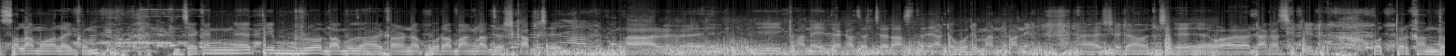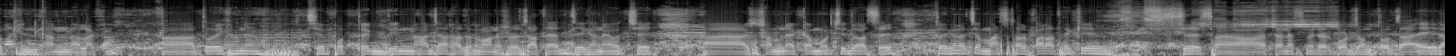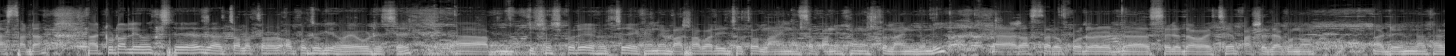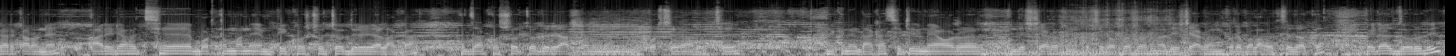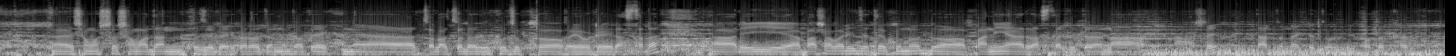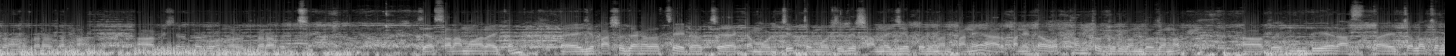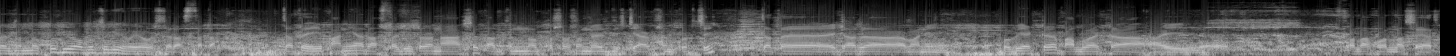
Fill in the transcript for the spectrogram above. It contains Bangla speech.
আসসালামু আলাইকুম। যেখানে তীব্র দাবদাহের কারণে পুরা বাংলাদেশ কাঁপছে। আর এইখানেই দেখা যাচ্ছে রাস্তায় এত পরিমাণ পানি। সেটা হচ্ছে ঢাকা সিটির উত্তরখান, দক্ষিণখান এলাকা। তো এখানে হচ্ছে প্রত্যেক দিন হাজার হাজার মানুষের যাতায়াত। যেখানে হচ্ছে সামনে একটা মসজিদও আছে। তো এখানে হচ্ছে মাস্টার পাড়া থেকে ট্রান্সমিটার পর্যন্ত যা এই রাস্তাটা। টোটালি হচ্ছে চলাচলের উপযোগী হয়ে উঠেছে। বিশেষ করে হচ্ছে এখানে বাসাবাড়ির যত লাইন আছে, পানির সমস্ত লাইনগুলি রাস্তার উপর ছেড়ে দেওয়া হয়েছে। পাশে দেওয়া কোনো ড্রেন না থাকার কারণে। আর এটা হচ্ছে বর্তমান এমপি খসরু চৌধুরীর এলাকা, যা খসরু চৌধুরী আসন করছে। আর হচ্ছে এখানে ঢাকা সিটির মেয়রের দৃষ্টি আকর্ষণ করছে বা প্রশাসনের দৃষ্টি আকর্ষণ করে বলা হচ্ছে যাতে এটা জরুরি। সমস্যার সমাধান খুঁজে বের করার জন্য যাতে এখানে চলাচলের উপযুক্ত হয়ে ওঠে রাস্তাটা। আর এই বাসাবাড়ি যাতে কোনো পানি আর রাস্তার ভিতরে না আসে, তার জন্য একটা জরুরি পদক্ষেপ গ্রহণ করার জন্য বিশেষভাবে অনুরোধ করা হচ্ছে। জি আসসালামু আলাইকুম। এই যে পাশে দেখা যাচ্ছে, এটা হচ্ছে একটা মসজিদ। তো মসজিদের সামনে যে পরিমাণ পানি, আর পানিটা অত্যন্ত দুর্গন্ধজনক। তো এখান দিয়ে রাস্তায় চলাচলের জন্য খুবই উপযোগী হয়ে উঠছে রাস্তাটা। যাতে এই পানি আর রাস্তার ভিতরে না আসে, তার জন্য প্রশাসনের দৃষ্টি আকর্ষণ করছি। যাতে এটার মানে খুবই একটা ভালো একটা, এই ফলাফল আছে আর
